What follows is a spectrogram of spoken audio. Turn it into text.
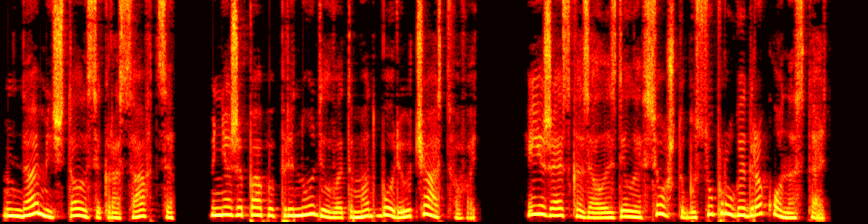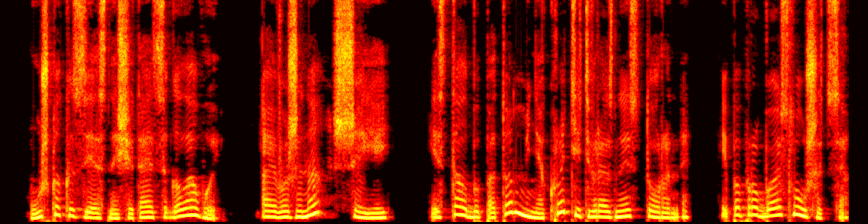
Да, мечталась о красавце. Меня же папа принудил в этом отборе участвовать. И езжай сказала, сделай все, чтобы супругой дракона стать. Муж, как известно, считается головой, а его жена – шеей. И стал бы потом меня крутить в разные стороны, и попробую слушаться.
